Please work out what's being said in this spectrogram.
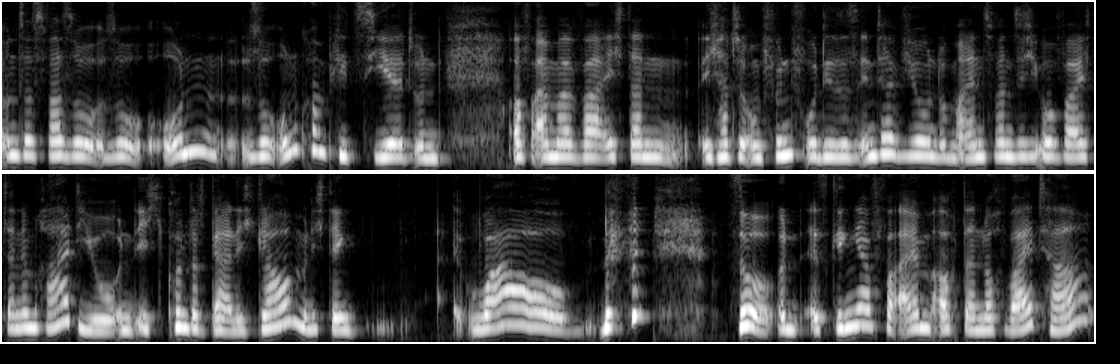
und das war so, so, un, so unkompliziert. Und auf einmal war ich dann, ich hatte um 5 Uhr dieses Interview und um 21 Uhr war ich dann im Radio und ich konnte das gar nicht glauben. Und ich denke, wow. so, und es ging ja vor allem auch dann noch weiter.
